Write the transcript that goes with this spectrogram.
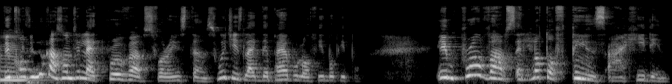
Mm. Because you look at something like Proverbs, for instance, which is like the Bible of Igbo people. In Proverbs, a lot of things are hidden.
